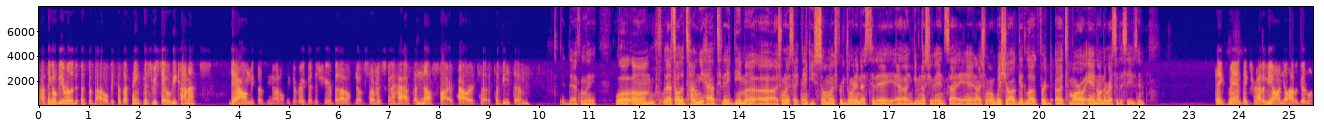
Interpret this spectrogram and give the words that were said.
I think it'll be a really defensive battle because I think Mississippi State will be kind of down because you know I don't think they're very good this year, but I don't know if Southern is going to have enough firepower to to beat them. It definitely. Well, um, that's all the time we have today, Dima. Uh, I just want to say thank you so much for joining us today uh, and giving us your insight. And I just want to wish y'all good luck for uh, tomorrow and on the rest of the season. Thanks, man. Thanks for having me on. Y'all have a good one.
